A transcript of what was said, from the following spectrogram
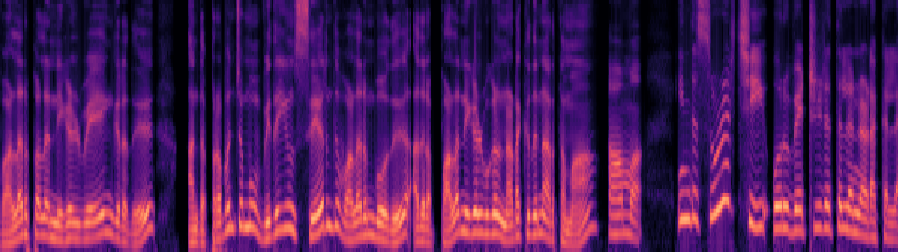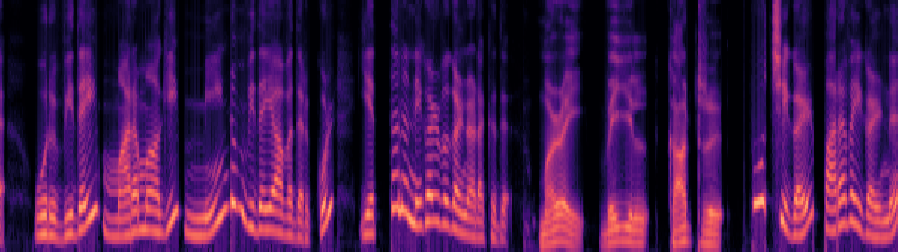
வளர்ப்பல நிகழ்வேங்கிறது அந்த பிரபஞ்சமும் விதையும் சேர்ந்து வளரும்போது அதுல பல நிகழ்வுகள் நடக்குதுன்னு அர்த்தமா? ஆமா. இந்த சுழற்சி ஒரு வெற்றிடத்துல நடக்கல. ஒரு விதை மரமாகி மீண்டும் விதையாவதற்குள் எத்தனை நிகழ்வுகள் நடக்குது? மழை வெயில் காற்று. பூச்சிகள் பறவைகள்னு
